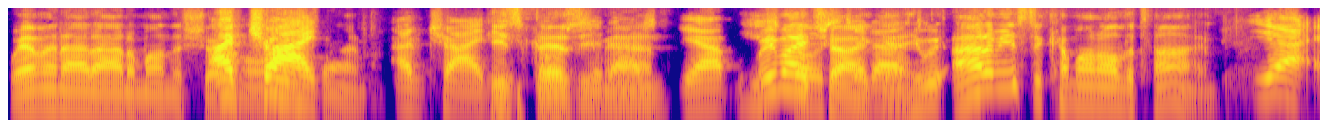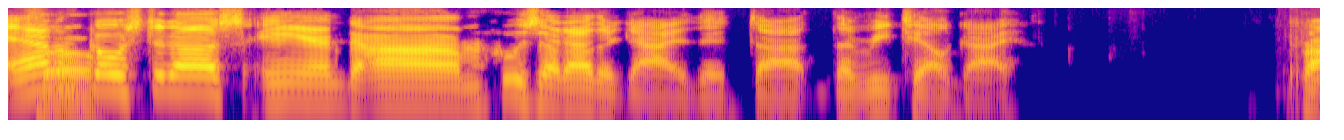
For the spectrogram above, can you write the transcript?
We haven't had Adam on the show. I've tried. I've tried. He's, he's busy, man. Us. Yep. we might try again. He, Adam used to come on all the time. Yeah, Adam so. ghosted us, and um, who's that other guy that uh, the retail guy? Uh,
